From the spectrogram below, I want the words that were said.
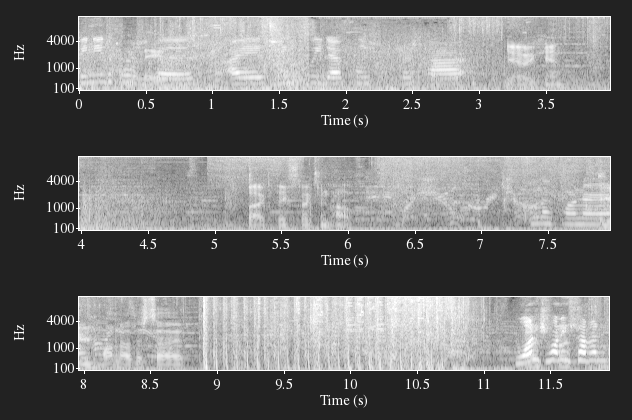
We need to push this. I think we definitely should push that. Yeah, we can. Fuck, they fucking up. In the corner. I'm on the other side. 127.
